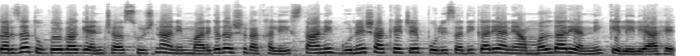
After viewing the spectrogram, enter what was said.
कर्जत उपविभाग यांच्या सूचना आणि मार्गदर्शनाखाली स्थानिक गुन्हे शाखेचे पोलीस अधिकारी आणि अंमलदार यांनी केलेली आहे.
